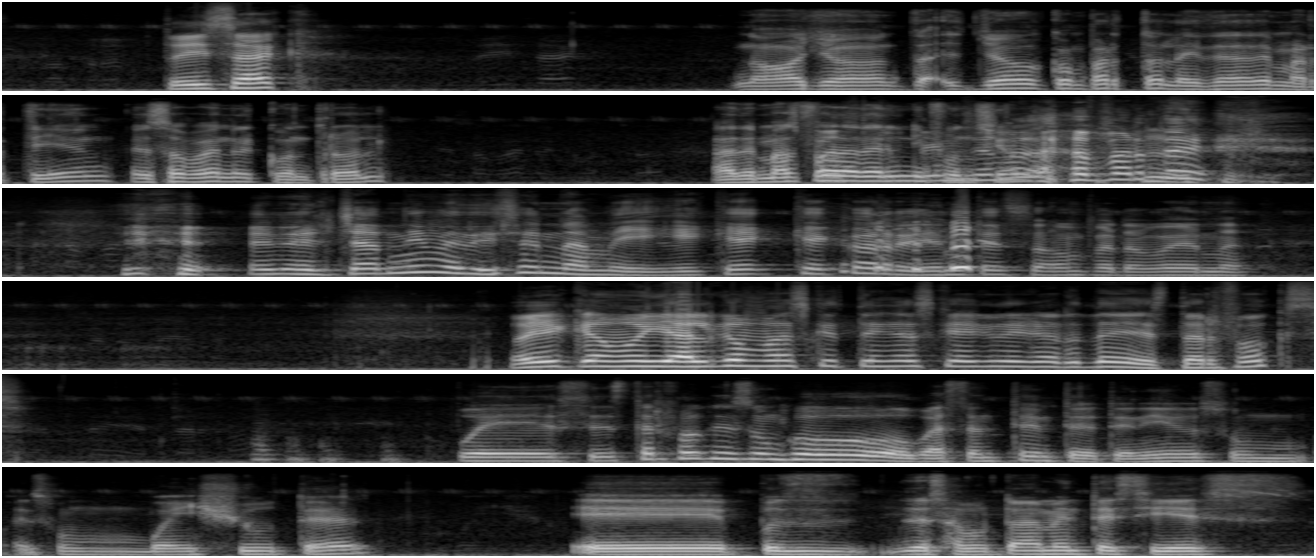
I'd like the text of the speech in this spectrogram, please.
¿Tú, Isaac? No, yo, yo comparto la idea de Martín. Eso va en el control. Además, fuera de él ni funciona. Aparte, en el chat ni me dicen a mí qué, qué corrientes son, pero bueno. Oye, Camuy, ¿algo más que tengas que agregar de Star Fox? Pues Star Fox es un juego bastante entretenido, es un, es un buen shooter. Eh, pues desafortunadamente sí es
